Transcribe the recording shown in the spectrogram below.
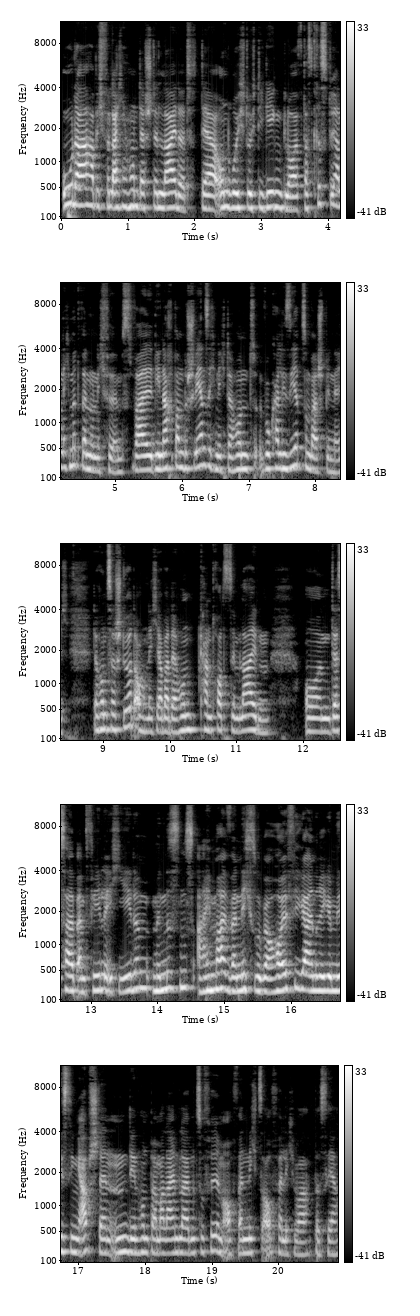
Oder habe ich vielleicht einen Hund, der still leidet, der unruhig durch die Gegend läuft? Das kriegst du ja nicht mit, wenn du nicht filmst, weil die Nachbarn beschweren sich nicht. Der Hund vokalisiert zum Beispiel nicht. Der Hund zerstört auch nicht, aber der Hund kann trotzdem leiden. Und deshalb empfehle ich jedem mindestens einmal, wenn nicht sogar häufiger in regelmäßigen Abständen, den Hund beim Alleinbleiben zu filmen, auch wenn nichts auffällig war bisher.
